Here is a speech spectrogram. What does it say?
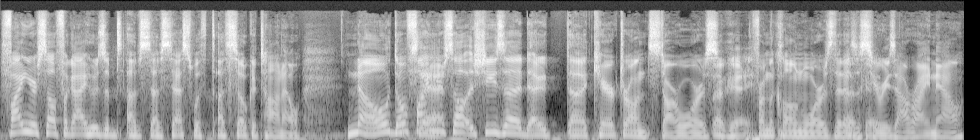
find yourself a guy who's obs- obs- obsessed with Ahsoka Tano. No, don't What's find that? yourself. She's a, a, a character on Star Wars, Okay. from the Clone Wars, that has a series out right now,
